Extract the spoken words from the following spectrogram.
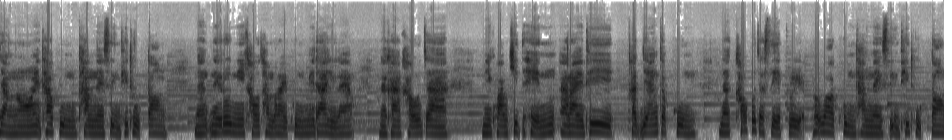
อย่างน้อยถ้าคุณทำในสิ่งที่ถูกต้องนะในเรื่องนี้เขาทำอะไรคุณไม่ได้อยู่แล้วนะคะ เขาจะ มีความคิดเห็นอะไรที่ขัดแย้งกับคุณนะเขาก็จะเสียเปรียบ เพราะว่าคุณทำในสิ่งที่ถูกต้อง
